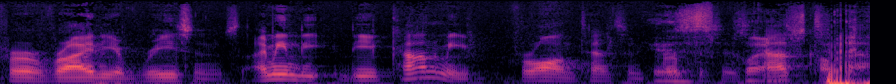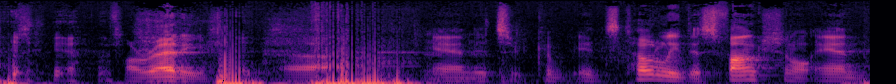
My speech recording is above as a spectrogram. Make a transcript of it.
for a variety of reasons. I mean, the, the economy, for all intents and purposes, has collapsed already, uh, and it's it's totally dysfunctional. And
